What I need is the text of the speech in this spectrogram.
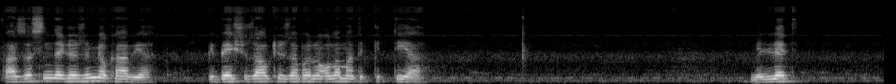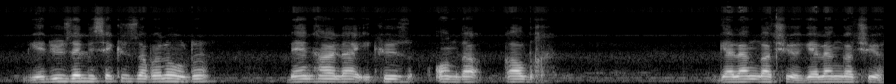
fazlasında gözüm yok abi ya. Bir 500-600 abone olamadık gitti ya. Millet 750-800 abone oldu. Ben hala 210'da kaldık. Gelen kaçıyor, gelen kaçıyor.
